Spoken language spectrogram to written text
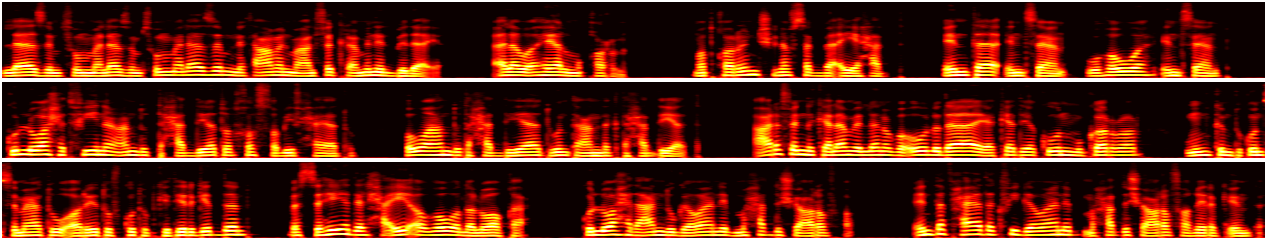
لازم ثم لازم ثم لازم نتعامل مع الفكرة من البداية ألا وهي المقارنة. ما تقارنش نفسك بأي حد. انت انسان وهو انسان. كل واحد فينا عنده التحديات الخاصة بيه في حياته. هو عنده تحديات وانت عندك تحديات. عارف ان كلام اللي أنا بقوله ده يكاد يكون مكرر وممكن تكون سمعته وقريته في كتب كتير جدا بس هي دي الحقيقة وهو ده الواقع. كل واحد عنده جوانب محدش يعرفها. انت في حياتك في جوانب محدش يعرفها غيرك انت.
